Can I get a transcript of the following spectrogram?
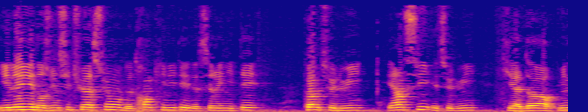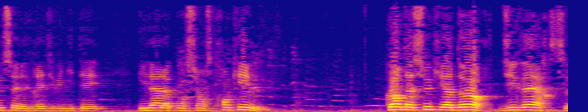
il est dans une situation de tranquillité et de sérénité comme celui, et ainsi est celui qui adore une seule et vraie divinité. Il a la conscience tranquille. Quant à ceux qui adorent diverses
